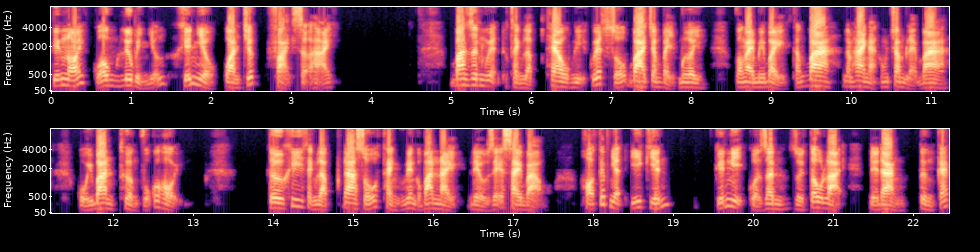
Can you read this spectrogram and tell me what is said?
Tiếng nói của ông Lưu Bình Nhưỡng khiến nhiều quan chức phải sợ hãi. Ban dân nguyện được thành lập theo nghị quyết số 370 vào ngày 17 tháng 3 năm 2003 của Ủy ban Thường vụ Quốc hội từ khi thành lập, đa số thành viên của ban này đều dễ sai bảo. Họ tiếp nhận ý kiến, kiến nghị của dân rồi tâu lại để đảng từng cách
